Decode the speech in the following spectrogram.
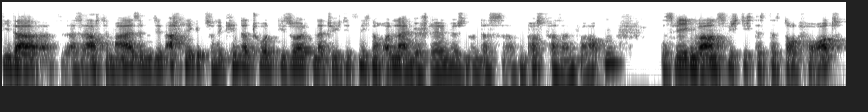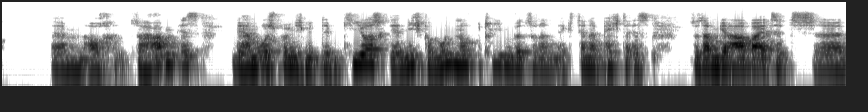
die da das erste Mal sind und sehen, ach, hier gibt es so eine Kindertour, die sollten natürlich jetzt nicht noch online bestellen müssen und das auf dem Postversand behaupten. Deswegen war uns wichtig, dass das dort vor Ort ähm, auch zu haben ist. Wir haben ursprünglich mit dem Kiosk, der nicht vom Mundenhof betrieben wird, sondern ein externer Pächter ist, zusammengearbeitet, äh,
